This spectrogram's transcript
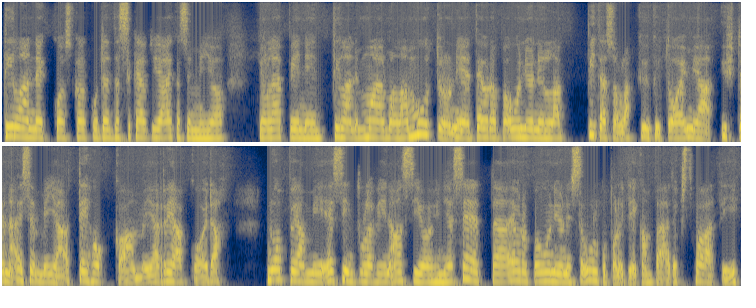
tilanne, koska kuten tässä käytiin aikaisemmin jo, jo läpi, niin tilanne maailmalla on muuttunut niin, että Euroopan unionilla pitäisi olla kyky toimia yhtenäisemmin ja tehokkaammin ja reagoida nopeammin esiin tuleviin asioihin. Ja se, että Euroopan unionissa ulkopolitiikan päätökset vaatii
